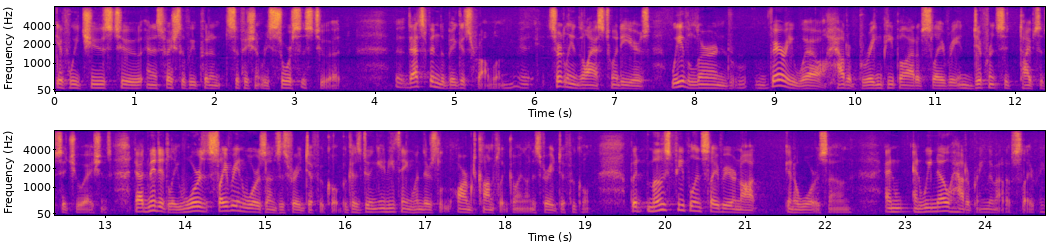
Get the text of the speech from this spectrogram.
if we choose to, and especially if we put in sufficient resources to it. That's been the biggest problem. Certainly in the last 20 years, we've learned very well how to bring people out of slavery in different types of situations. Now, admittedly, wars, slavery in war zones is very difficult because doing anything when there's armed conflict going on is very difficult. But most people in slavery are not in a war zone, and, and we know how to bring them out of slavery.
